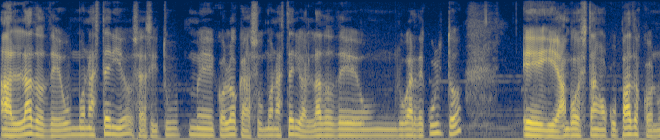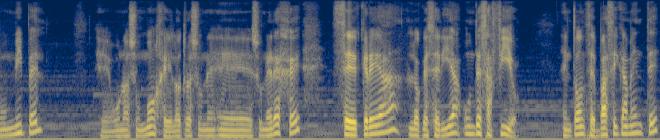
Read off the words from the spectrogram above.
al lado de un monasterio, o sea, si tú me colocas un monasterio al lado de un lugar de culto, eh, y ambos están ocupados con un Mipel, eh, uno es un monje y el otro es un, eh, es un, hereje, se crea lo que sería un desafío. Entonces, básicamente,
